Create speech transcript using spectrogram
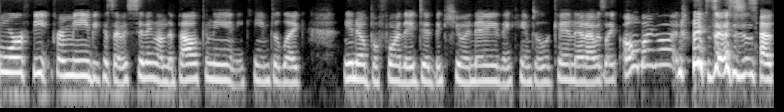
four feet from me because I was sitting on the balcony and he came to like, you know, before they did the Q&A, they came to look in and I was like, oh my God. so it's just how,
